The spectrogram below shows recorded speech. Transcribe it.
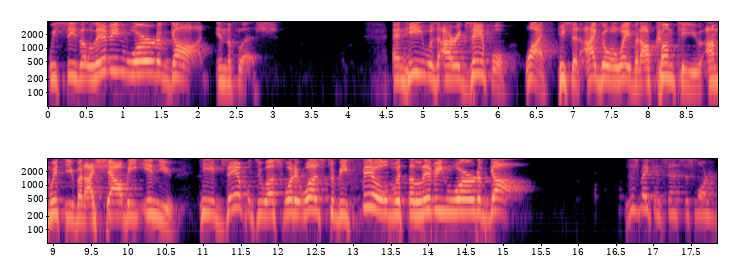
We see the living word of God in the flesh. And he was our example. Why? He said, I go away, but I'll come to you. I'm with you, but I shall be in you. He exampled to us what it was to be filled with the living word of God. Is this making sense this morning?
